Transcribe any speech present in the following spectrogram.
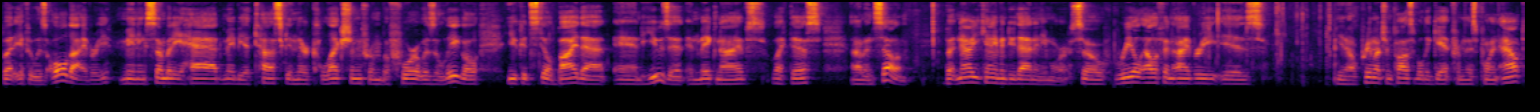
but if it was old ivory, meaning somebody had maybe a tusk in their collection from before it was illegal, you could still buy that and use it and make knives like this um, and sell them. But now you can't even do that anymore. So real elephant ivory is, you know, pretty much impossible to get from this point out.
